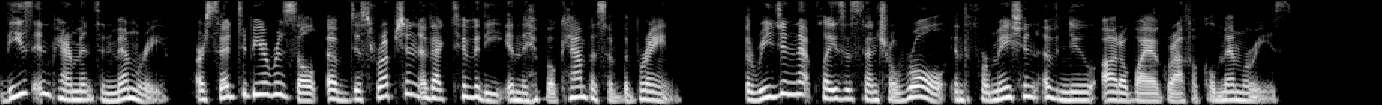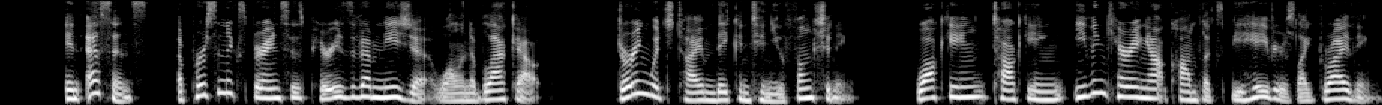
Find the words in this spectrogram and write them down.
These impairments in memory are said to be a result of disruption of activity in the hippocampus of the brain, the region that plays a central role in the formation of new autobiographical memories. In essence, a person experiences periods of amnesia while in a blackout, during which time they continue functioning, walking, talking, even carrying out complex behaviors like driving,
